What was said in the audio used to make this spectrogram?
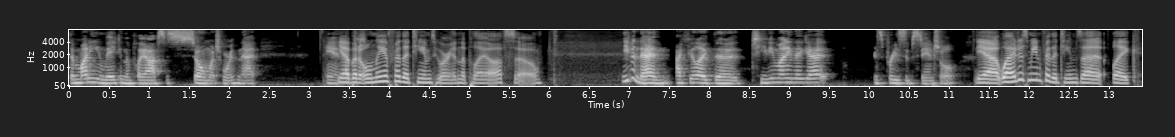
the money you make in the playoffs is so much more than that. And Yeah, but only for the teams who are in the playoffs, so even then, I feel like the TV money they get is pretty substantial. yeah, well I just mean for the teams that like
